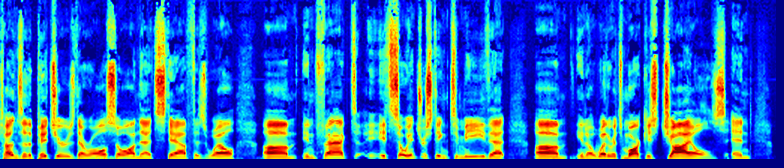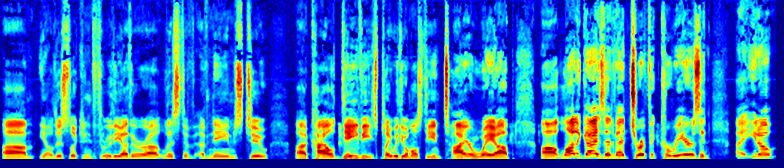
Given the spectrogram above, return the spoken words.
tons of the pitchers that were also on that staff as well. Um, in fact, it's so interesting to me that, um, you know, whether it's Marcus Giles and, um, you know, just looking through the other uh, list of, of names too. Uh, Kyle mm-hmm. Davies played with you almost the entire mm-hmm. way up. Uh, a lot of guys that have had terrific careers, and uh, you know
